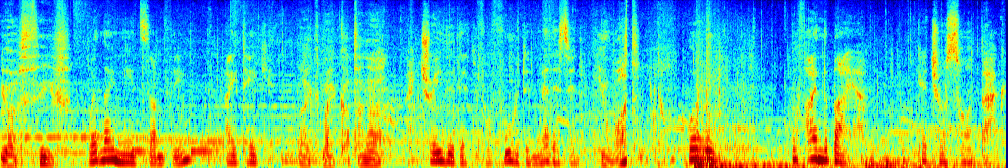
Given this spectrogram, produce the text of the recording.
You're a thief. When I need something, I take it. Like my katana. I traded it for food and medicine. You what? Don't worry. We'll find the buyer. Get your sword back.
